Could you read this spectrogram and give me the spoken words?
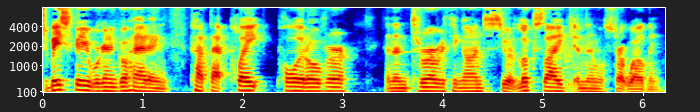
So basically we're gonna go ahead and cut that plate, pull it over, and then throw everything on to see what it looks like, and then we'll start welding.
